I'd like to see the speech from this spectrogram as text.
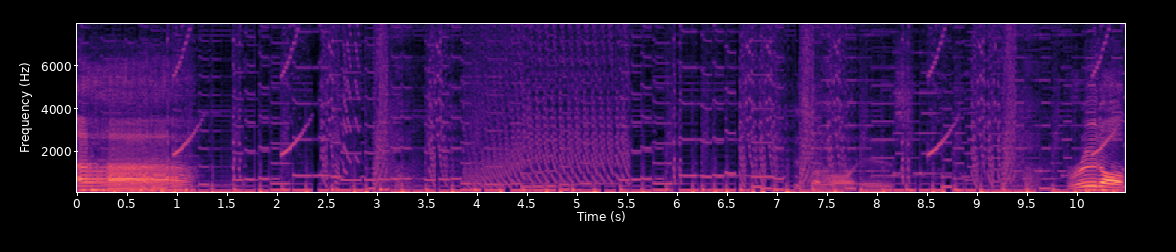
This level is brutal.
